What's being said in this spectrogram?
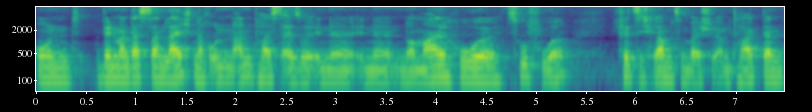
und wenn man das dann leicht nach unten anpasst, also in eine, in eine normal hohe Zufuhr, 40 Gramm zum Beispiel am Tag, dann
